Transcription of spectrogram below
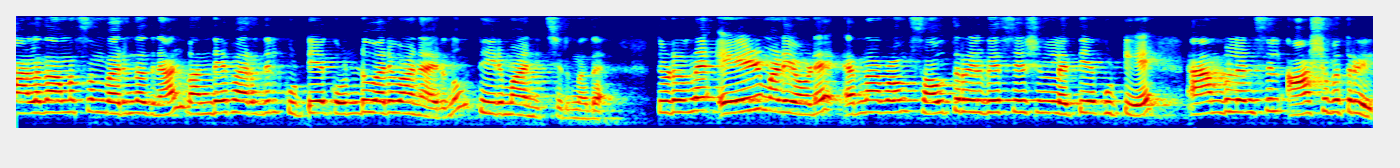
കാലതാമസം വരുന്നതിനാൽ വന്ദേ ഭാരതിൽ കുട്ടിയെ കൊണ്ടുവരുവാനായിരുന്നു തീരുമാനിച്ചിരുന്നത്. തുടർന്ന് ഏഴ് മണിയോടെ എറണാകുളം സൗത്ത് റെയിൽവേ സ്റ്റേഷനിൽ എത്തിയ കുട്ടിയെ ആംബുലൻസിൽ ആശുപത്രിയിൽ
